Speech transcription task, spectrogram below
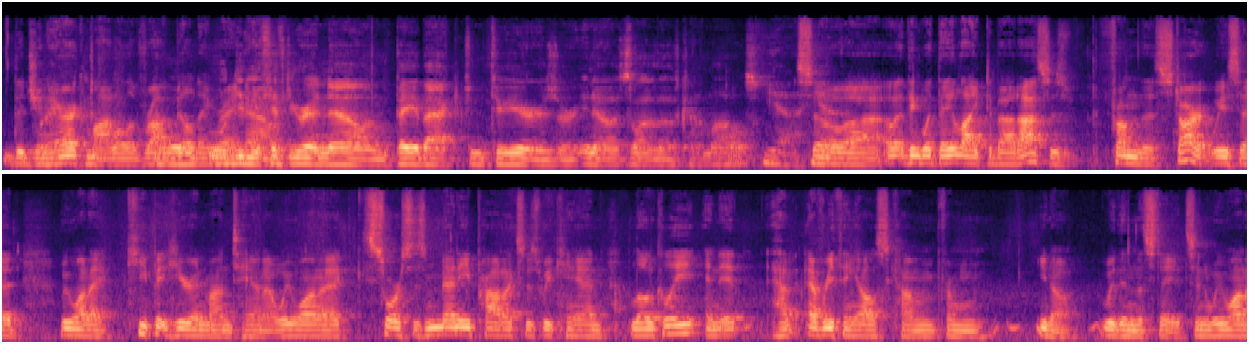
the generic model of rod we'll, building we'll right give now. you fifty grand now and pay you back in two years, or you know, it's a lot of those kind of models. Yeah. So yeah. uh, I think what they liked about us is from the start we said we want to keep it here in Montana. We want to source as many products as we can locally, and it have everything else come from you know within the states. And we want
